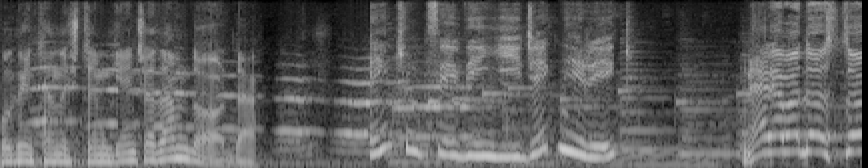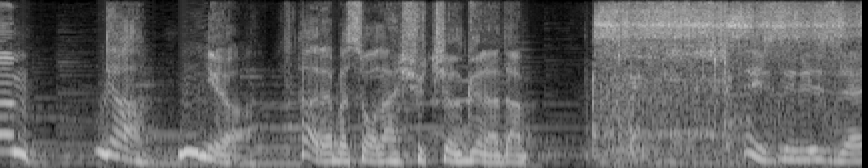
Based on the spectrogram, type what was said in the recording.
bugün tanıştığım genç adam da orada. En çok sevdiğin yiyecek ne Rick? Merhaba dostum. Ya, ya. Arabası olan şu çılgın adam. İzninizle.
